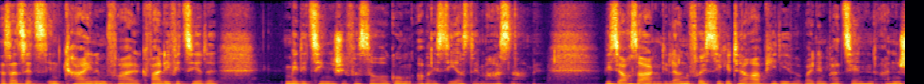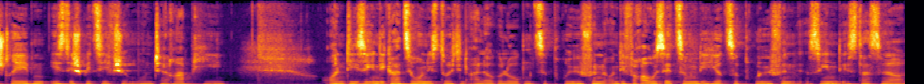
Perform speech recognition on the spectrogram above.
Das heißt jetzt in keinem Fall qualifizierte medizinische Versorgung, aber ist die erste Maßnahme. Wie Sie auch sagen, die langfristige Therapie, die wir bei den Patienten anstreben, ist die spezifische Immuntherapie. Und diese Indikation ist durch den Allergologen zu prüfen. Und die Voraussetzungen, die hier zu prüfen sind, ist, dass wir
